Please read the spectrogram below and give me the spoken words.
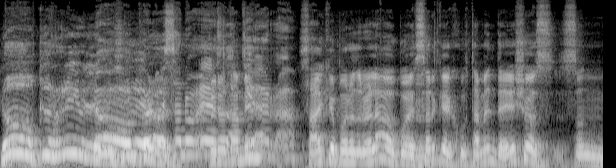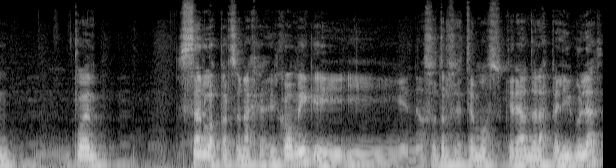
¡No, qué horrible No, pero esa no es Pero la también, Tierra. ¿sabes que por otro lado puede ser que justamente ellos son pueden ser los personajes del cómic y, nosotros estemos creando las películas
